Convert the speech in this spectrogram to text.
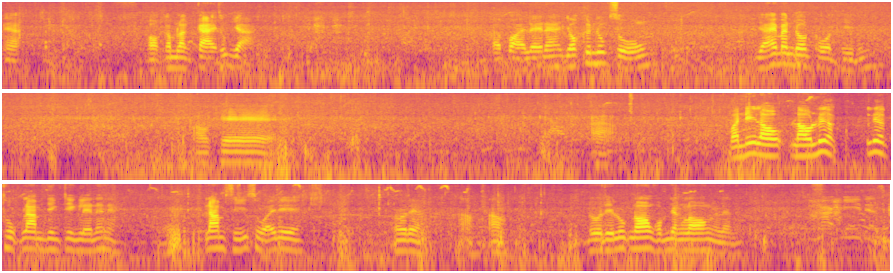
เนี่ยออกกำลังกายทุกอย่าง ปล่อยเลยนะ ยกขึ้นทุกสูง อย่าให้มันโดนโขดหิน โอเคอ่าวันนี้เราเราเลือกเลือกถูกลำจริง ๆ เลยนะเนี่ยลำสีสวยดีดูดิเอาเอาดูที่ลูกน้องผมยังร้องอยู่เลยนะมากมีแต่สี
